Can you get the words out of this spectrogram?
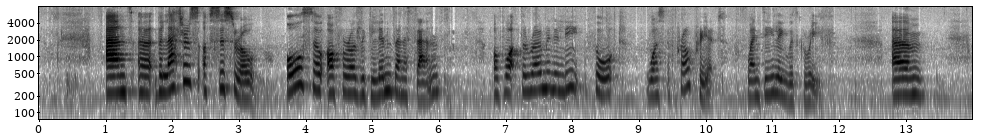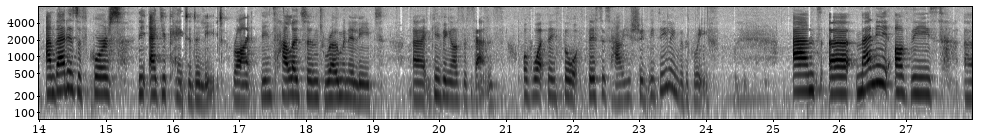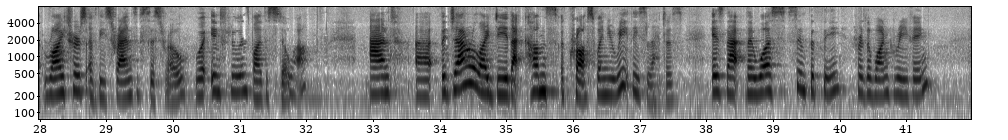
And uh, the letters of Cicero also offer us a glimpse and a sense of what the Roman elite thought was appropriate when dealing with grief. Um, and that is, of course, the educated elite, right? The intelligent Roman elite uh, giving us a sense of what they thought this is how you should be dealing with grief. And uh, many of these uh, writers of these friends of Cicero were influenced by the Stoa. And uh, the general idea that comes across when you read these letters is that there was sympathy for the one grieving,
